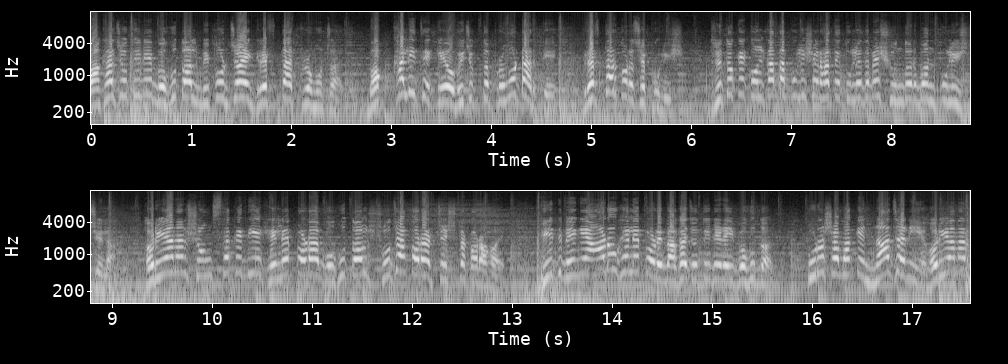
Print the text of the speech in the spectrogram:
বাঘা যতীনে বহুতল বিপর্যয়ে গ্রেফতার প্রমোটার। বকখালি থেকে অভিযুক্ত প্রমোটারকে গ্রেফতার করেছে পুলিশ। ধৃতকে কলকাতা পুলিশের হাতে তুলে দেবে সুন্দরবন পুলিশ জেলা। হরিয়ানার সংস্থাকে দিয়ে হেলে পড়া বহুতল সোজা করার চেষ্টা করা হয়। ভিত ভেঙে আরও হেলে পড়ে বাঘা যতীনের এই বহুতল। পুরসভাকে না জানিয়ে হরিয়ানার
